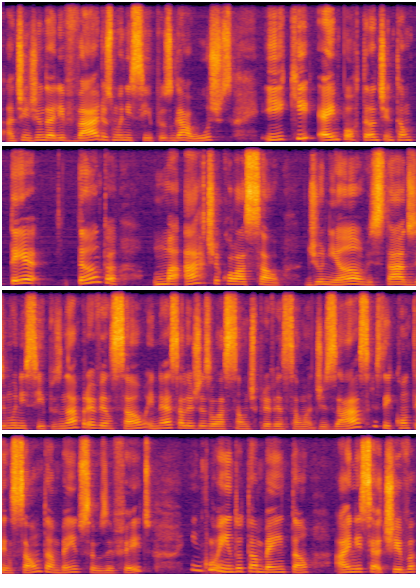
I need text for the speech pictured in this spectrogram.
atingindo ali vários municípios gaúchos, e que é importante, então, ter tanto uma articulação de União, estados e municípios na prevenção e nessa legislação de prevenção a desastres e contenção também dos seus efeitos, incluindo também, então, a iniciativa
